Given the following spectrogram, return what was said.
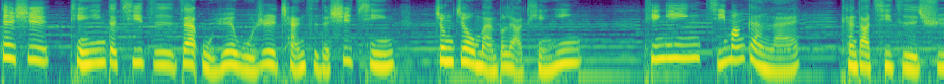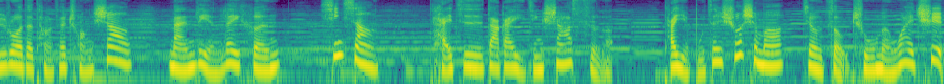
但是田英的妻子在五月五日产子的事情，终究瞒不了田英。田英急忙赶来，看到妻子虚弱的躺在床上，满脸泪痕，心想孩子大概已经杀死了。他也不再说什么，就走出门外去。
